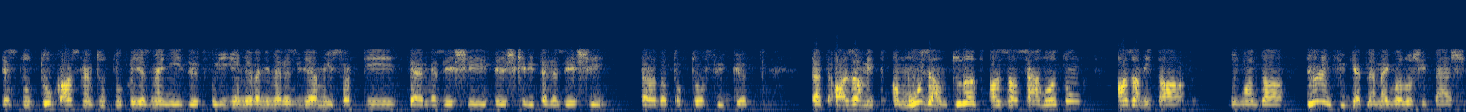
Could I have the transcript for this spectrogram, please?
ezt tudtuk, azt nem tudtuk, hogy ez mennyi időt fog igénybe venni, mert ez ugye a műszaki tervezési és kivitelezési feladatoktól függött. Tehát az, amit a múzeum tudott, azzal számoltunk, az, amit a, úgymond a tőlünk független megvalósítás,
